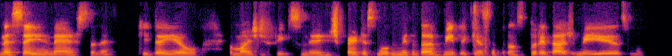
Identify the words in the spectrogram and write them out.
nessa inércia, né? Que daí é o, é o mais difícil, né? A gente perde esse movimento da vida, que é essa transitoriedade mesmo.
